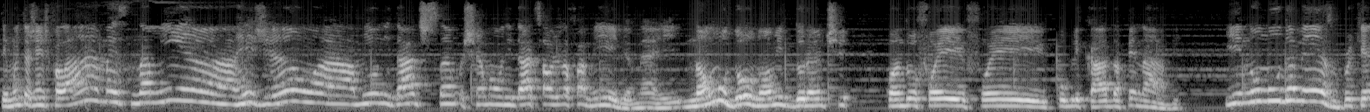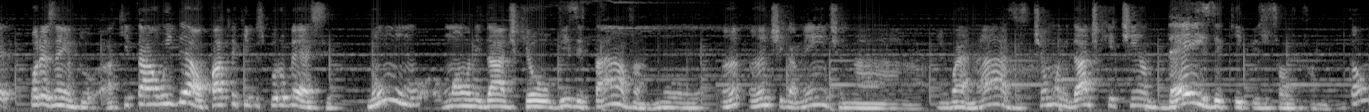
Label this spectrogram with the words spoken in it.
Tem muita gente que fala, ah, mas na minha região a minha unidade chama Unidade de Saúde da Família, né? E não mudou o nome durante quando foi, foi publicada a PENAB. E não muda mesmo, porque, por exemplo, aqui está o ideal, quatro equipes por UBS. Numa unidade que eu visitava no, an, antigamente na, em Guaianazes, tinha uma unidade que tinha 10 equipes de saúde da família. Então,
